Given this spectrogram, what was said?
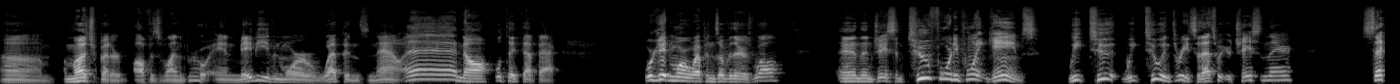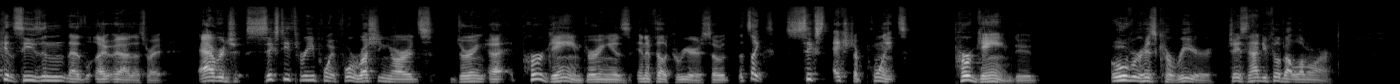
Um, a much better offensive line than Burrow, and maybe even more weapons now. Eh, no, we'll take that back. We're getting more weapons over there as well. And then Jason, two 40 point games, week two, week two and three. So that's what you're chasing there. Second season, that uh, yeah, that's right averaged 63.4 rushing yards during uh, per game during his NFL career. So that's like six extra points per game, dude, over his career. Jason, how do you feel about Lamar?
